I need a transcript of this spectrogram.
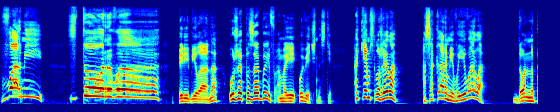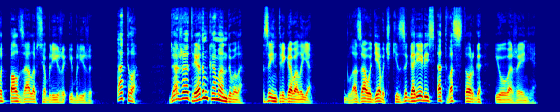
«В армии? Здорово!» — перебила она, уже позабыв о моей увечности. «А кем служила? А с Акарами воевала?» Донна подползала все ближе и ближе. «А то! Даже отрядом командовала!» — заинтриговала я. Глаза у девочки загорелись от восторга и уважения.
